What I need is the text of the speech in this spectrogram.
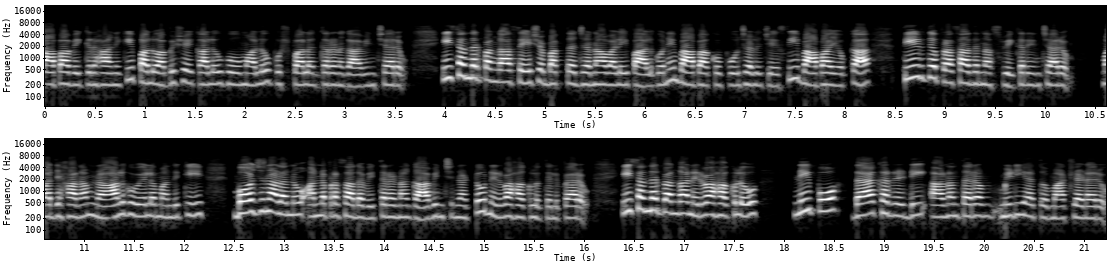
బాబా విగ్రహానికి పలు అభిషేకాలు హోమాలు పుష్పాలంకరణ గావించారు. ఈ సందర్భంగా శేష భక్త జనావళి పాల్గొని బాబాకు పూజలు చేసి బాబా యొక్క తీర్థ ప్రసాదన స్వీకరించారు. మధ్యాహ్నం నాలుగు వేల మందికి భోజనాలను అన్నప్రసాద వితరణ గావించినట్టు నిర్వాహకులు తెలిపారు. ఈ సందర్భంగా నిర్వాహకులు నీపో దయాకర్ రెడ్డి అనంతరం మీడియాతో మాట్లాడారు.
